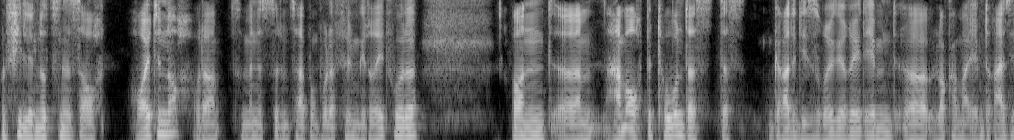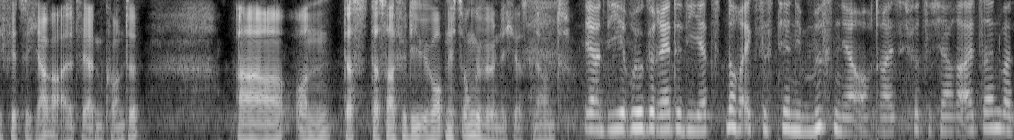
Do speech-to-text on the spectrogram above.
Und viele nutzen es auch heute noch, oder zumindest zu dem Zeitpunkt, wo der Film gedreht wurde. Und ähm, haben auch betont, dass, dass gerade dieses Rührgerät eben äh, locker mal eben 30, 40 Jahre alt werden konnte. Äh, und das, das war für die überhaupt nichts Ungewöhnliches. Ne? Und Ja, die Rührgeräte, die jetzt noch existieren, die müssen ja auch 30, 40 Jahre alt sein, weil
